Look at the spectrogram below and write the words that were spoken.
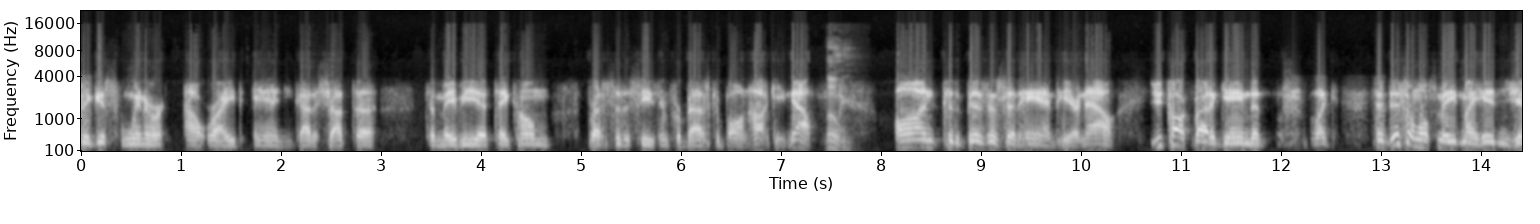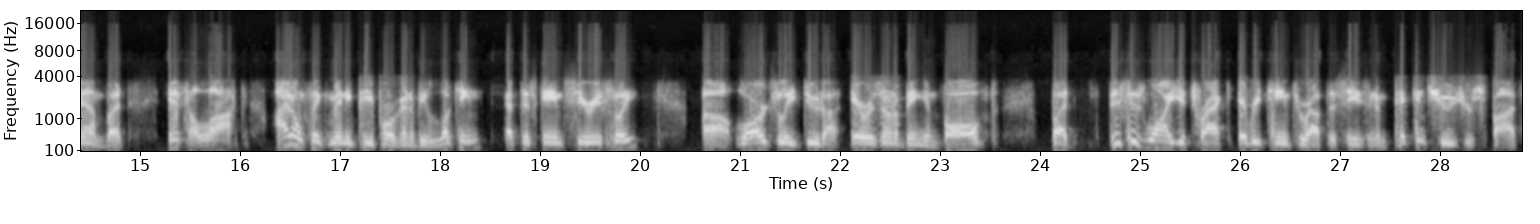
biggest winner outright, and you got a shot to to maybe uh, take home rest of the season for basketball and hockey. Now, Boom. on to the business at hand here. Now, you talk about a game that, like, said this almost made my hidden gem, but it's a lock. I don't think many people are going to be looking at this game seriously, uh, largely due to Arizona being involved. But this is why you track every team throughout the season and pick and choose your spots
